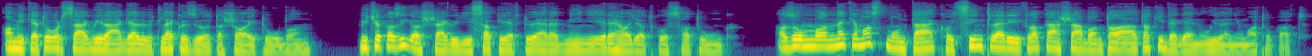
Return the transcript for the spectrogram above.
amiket országvilág előtt leközölt a sajtóban. Mi csak az igazságügyi szakértő eredményére hagyatkozhatunk. Azonban nekem azt mondták, hogy Sinclairék lakásában találtak idegen új lenyomatokat.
